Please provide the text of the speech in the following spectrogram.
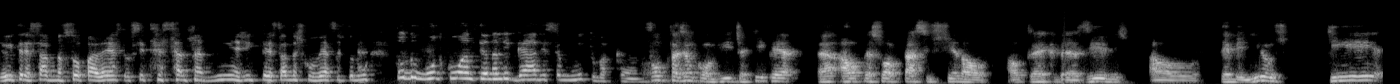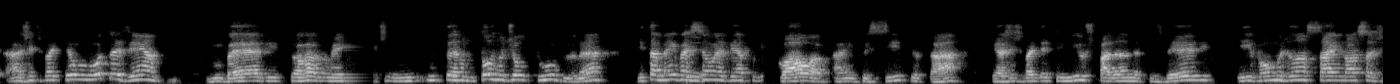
Eu interessado na sua palestra, você interessado na minha, a gente interessado nas conversas de todo mundo. Todo mundo com a antena ligada, isso é muito bacana. Vou fazer um convite aqui que é, é ao pessoal que está assistindo ao, ao Trek Brasilis, ao TB News, que a gente vai ter um outro evento em breve, provavelmente em, em torno de outubro, né? E também vai Sim. ser um evento virtual, a, a, em princípio, tá? E a gente vai definir os parâmetros dele e vamos lançar em nossas,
